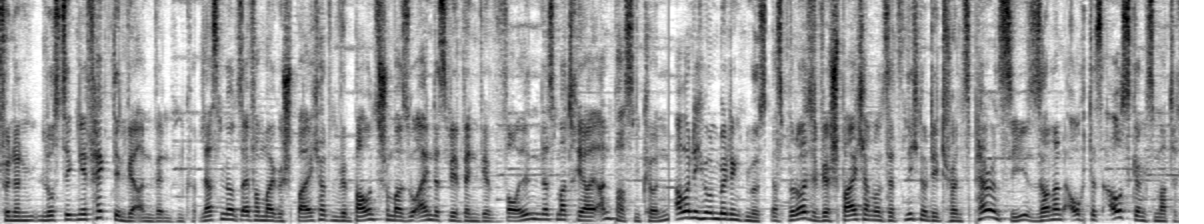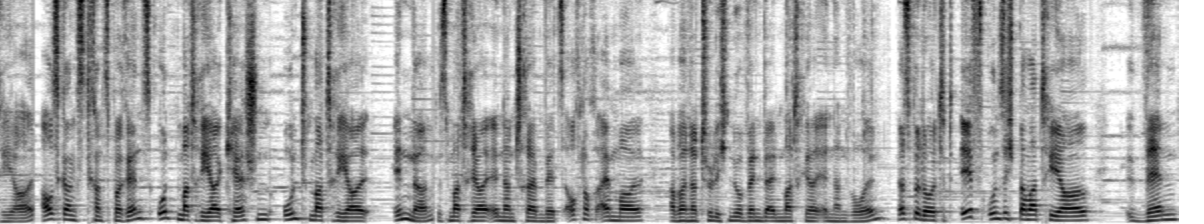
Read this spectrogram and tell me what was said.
für einen lustigen Effekt, den wir anwenden können. Lassen wir uns einfach mal gespeichert und wir bauen es schon mal so ein, dass wir, wenn wir wollen, das Material anpassen können, aber nicht unbedingt müssen. Das bedeutet, wir speichern uns jetzt nicht nur die Transparency, sondern auch das Ausgangsmaterial, Ausgangstransparenz und Material cachen und Material ändern. Das Material ändern schreiben wir jetzt auch noch einmal, aber natürlich nur, wenn wir ein Material ändern wollen. Das bedeutet, if unsichtbar Material then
